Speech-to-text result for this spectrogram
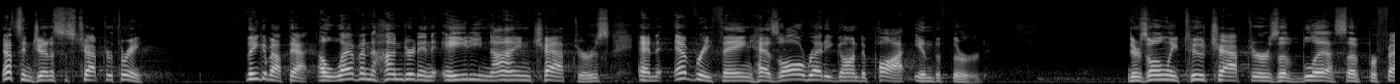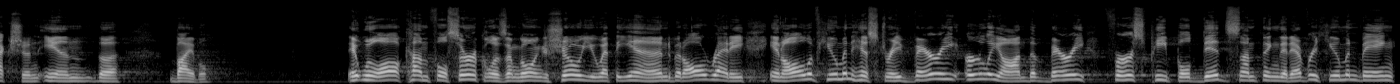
That's in Genesis chapter 3. Think about that 1189 chapters, and everything has already gone to pot in the third. There's only two chapters of bliss, of perfection in the Bible. It will all come full circle as I'm going to show you at the end, but already in all of human history, very early on, the very first people did something that every human being,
